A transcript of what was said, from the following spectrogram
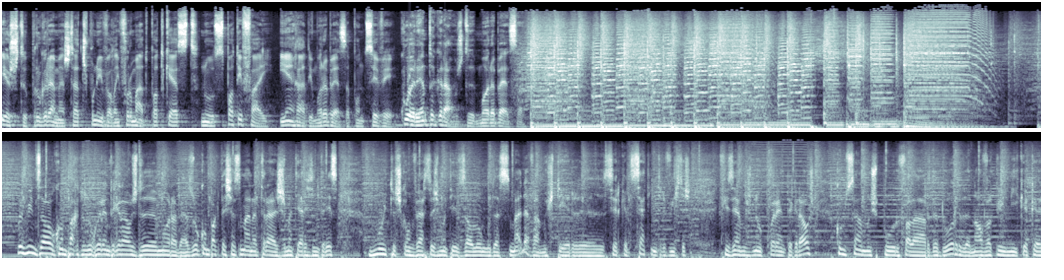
Este programa está disponível em formato podcast no Spotify e em radiomorabeza.cv. 40 graus de Morabeza. Bem-vindos ao compacto do 40 graus de Morabeza. O compacto desta semana traz matérias de interesse, muitas conversas mantidas ao longo da semana. Vamos ter uh, cerca de sete entrevistas que fizemos no 40 graus. Começamos por falar da dor, da nova clínica que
